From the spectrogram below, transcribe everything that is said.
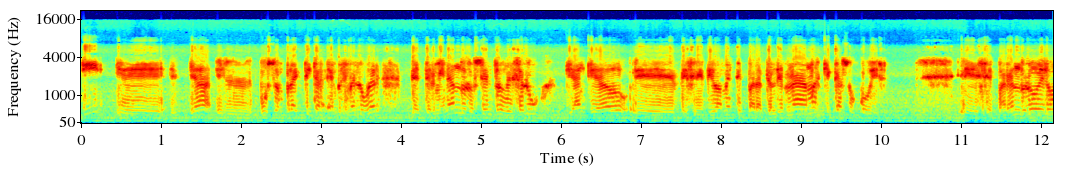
y eh, ya puso en práctica, en primer lugar, determinando los centros de salud que han quedado eh, definitivamente para atender nada más que casos COVID. Eh, separándolo de los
